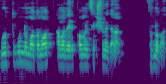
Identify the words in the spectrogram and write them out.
গুরুত্বপূর্ণ মতামত আমাদের কমেন্ট সেকশনে জানান। ধন্যবাদ।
